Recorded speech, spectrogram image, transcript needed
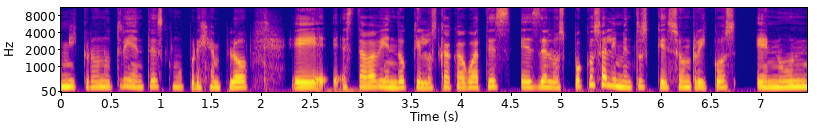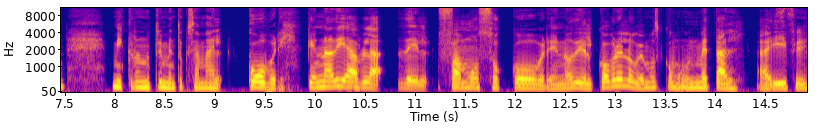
micronutrientes, como por ejemplo, eh, estaba viendo que los cacahuates es de los pocos alimentos que son ricos en un micronutrimento que se llama el cobre, que nadie habla del famoso cobre, ¿no? Y el cobre lo vemos como un metal ahí, sí.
